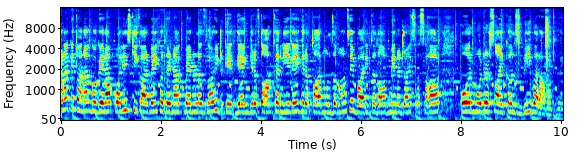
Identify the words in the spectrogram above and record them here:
उकाड़ा के थाना गोगेरा पुलिस की कार्रवाई खतरनाक बैन अजलाही डकैत गैंग गिरफ़्तार कर लिए गए। गिरफ़्तार मुलजमान से भारी तादाद में नजायज असलाह और मोटरसाइकिल्स भी बरामद हुए।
